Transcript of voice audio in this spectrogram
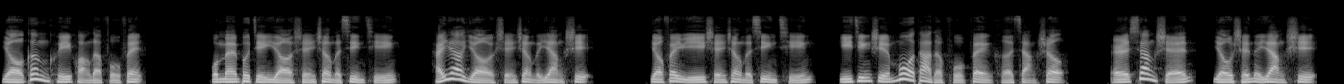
有更辉煌的福分。我们不仅有神圣的性情，还要有神圣的样式。有份于神圣的性情，已经是莫大的福分和享受；而像神有神的样式，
